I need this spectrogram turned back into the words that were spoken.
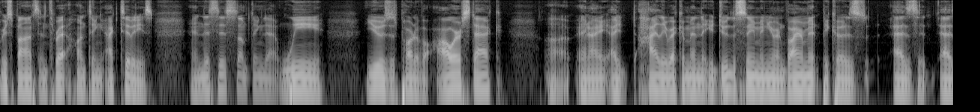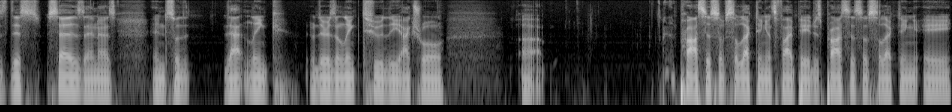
response and threat hunting activities. And this is something that we use as part of our stack. Uh, and I, I, highly recommend that you do the same in your environment because as as this says and as and so that, link there's a link to the actual uh, process of selecting it's five pages process of selecting a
